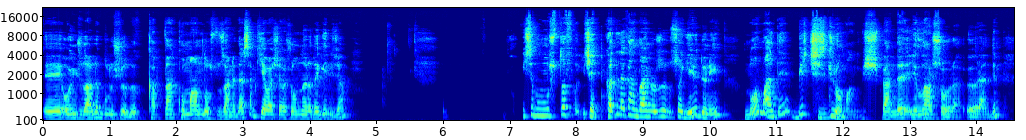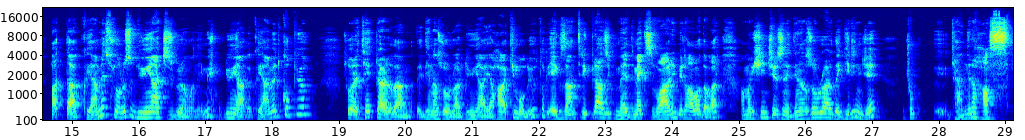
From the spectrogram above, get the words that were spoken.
e, oyuncularla buluşuyordu. Kaptan Komandos'tu zannedersem ki yavaş yavaş onlara da geleceğim. İşte Mustafa şey Cadillac and Dinosaurs'a geri döneyim. Normalde bir çizgi romanmış. Ben de yıllar sonra öğrendim. Hatta kıyamet sonrası dünya çizgi romanıymış. Dünyada kıyamet kopuyor. Sonra tekrardan dinozorlar dünyaya hakim oluyor. Tabii egzantrik birazcık Mad Max vari bir hava da var. Ama işin içerisine dinozorlar da girince çok e, kendine has,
